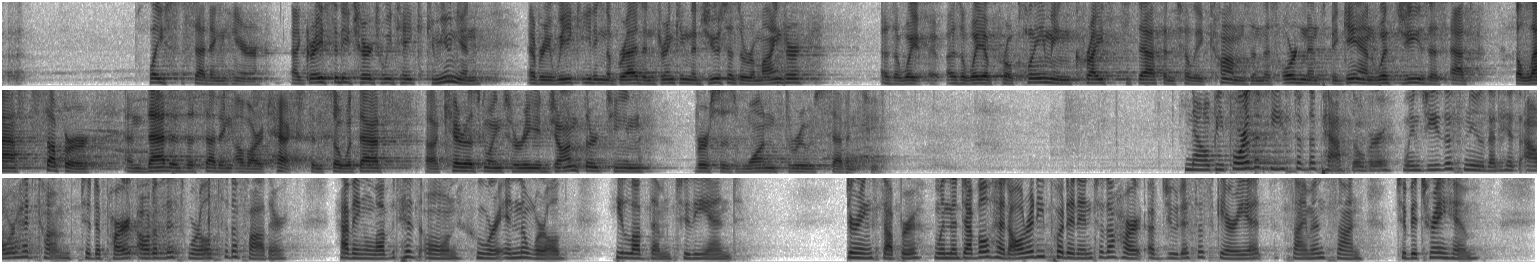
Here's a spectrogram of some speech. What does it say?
place setting here. At Grace City Church, we take communion every week, eating the bread and drinking the juice as a reminder, as a way, as a way of proclaiming Christ's death until he comes. And this ordinance began with Jesus at the Last Supper and that is the setting of our text. And so, with that, uh, Kara is going to read John 13, verses 1 through 17. Now, before the feast of the Passover, when Jesus knew that his hour had come to depart out of this world to the Father, having loved his own who were in the world, he loved them to the end. During supper, when the devil had already put it into the heart of Judas Iscariot, Simon's son, to betray him,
